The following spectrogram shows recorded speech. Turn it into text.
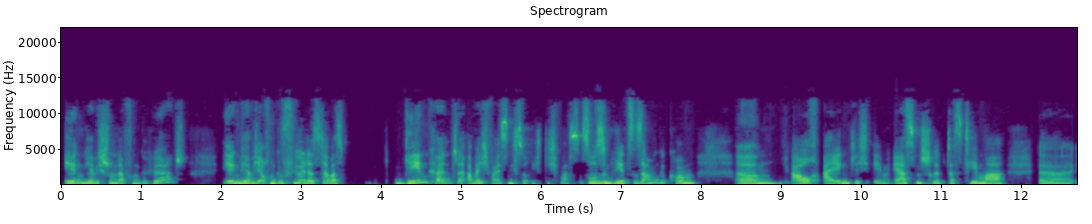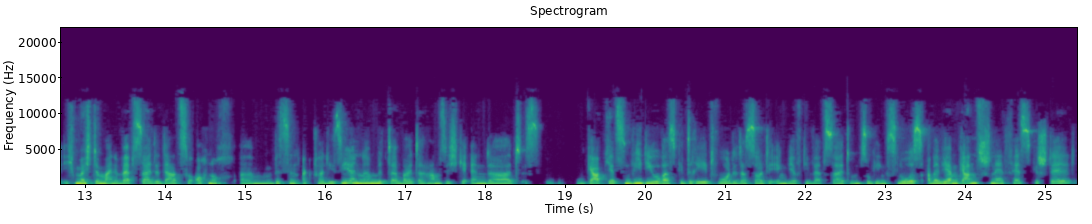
irgendwie habe ich schon davon gehört. Irgendwie habe ich auch ein Gefühl, dass da was gehen könnte, aber ich weiß nicht so richtig was. So sind wir zusammengekommen ähm, auch eigentlich im ersten Schritt das Thema, äh, ich möchte meine Webseite dazu auch noch ähm, ein bisschen aktualisieren. Ne? Mitarbeiter haben sich geändert. Es gab jetzt ein Video, was gedreht wurde. Das sollte irgendwie auf die Webseite und so ging's los. Aber wir haben ganz schnell festgestellt,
